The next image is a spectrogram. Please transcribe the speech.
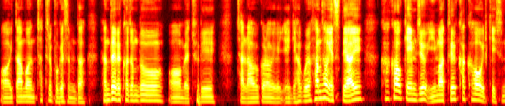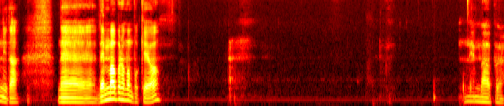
어 이따 한번 차트를 보겠습니다. 현대백화점도 어 매출이 잘 나올 거라고 얘기하고요. 삼성 SDI, 카카오 게임즈, 이마트, 카카오 이렇게 있습니다. 네, 넷마블 한번 볼게요. 넷마블.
